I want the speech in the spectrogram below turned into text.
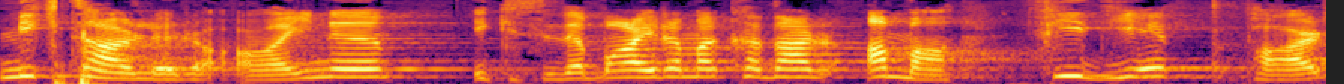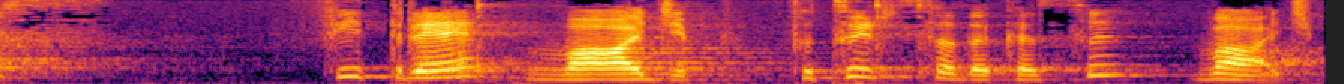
miktarları aynı. İkisi de bayrama kadar ama fidye farz, fitre vacip. Fıtır sadakası vacip.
